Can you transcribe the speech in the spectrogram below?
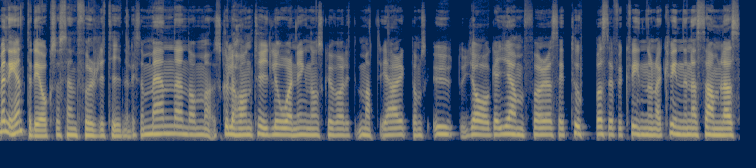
Men är inte det också sen förr i tiden? Liksom, männen de skulle ha en tydlig ordning, de skulle vara lite matriark, de ska ut och jaga, jämföra sig, tuppa sig för kvinnorna. Kvinnorna samlas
